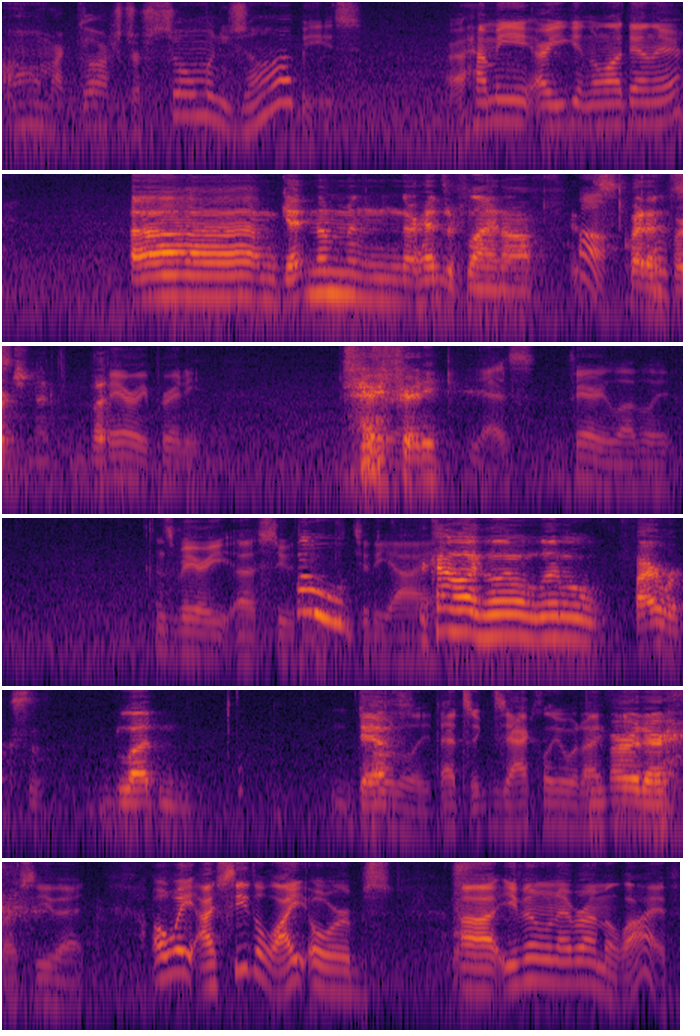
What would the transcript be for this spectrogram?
Oh my gosh, there's so many zombies. Uh, how many are you getting a lot down there? Uh, I'm getting them and their heads are flying off. It's Oh, quite unfortunate, but Very pretty. very pretty. Yes, very lovely. It's very uh, soothing Oh, to the eye. They're kind of like little little fireworks of blood and death. Totally. That's exactly what I murder. whenever I see that. Oh wait, I see the light orbs uh, even whenever I'm alive.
